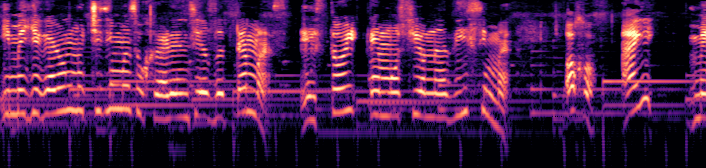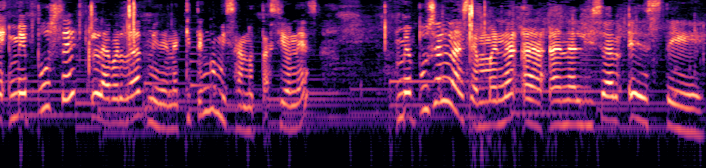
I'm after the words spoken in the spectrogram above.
y me llegaron muchísimas sugerencias de temas. Estoy emocionadísima. Ojo, ahí me, me puse, la verdad, miren, aquí tengo mis anotaciones. Me puse en la semana a analizar este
